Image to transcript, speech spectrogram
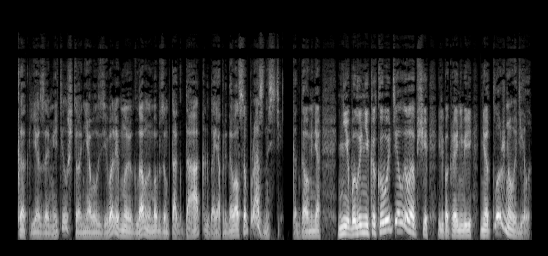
как я заметил, что они овладевали мною главным образом тогда, когда я предавался праздности, когда у меня не было никакого дела вообще, или, по крайней мере, неотложного дела.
